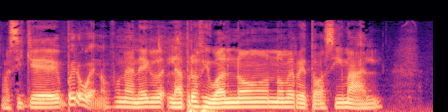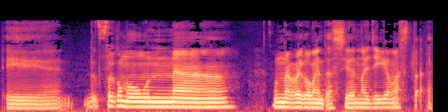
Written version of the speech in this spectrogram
Así que, pero bueno, fue una anécdota. La profe igual no, no me retó así mal. Eh, fue como una, una recomendación, no llegué más tarde.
